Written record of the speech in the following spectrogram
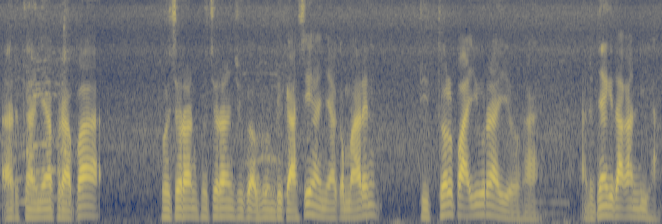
harganya berapa bocoran-bocoran juga belum dikasih hanya kemarin didol Pak Yura yo. Artinya kita akan lihat.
